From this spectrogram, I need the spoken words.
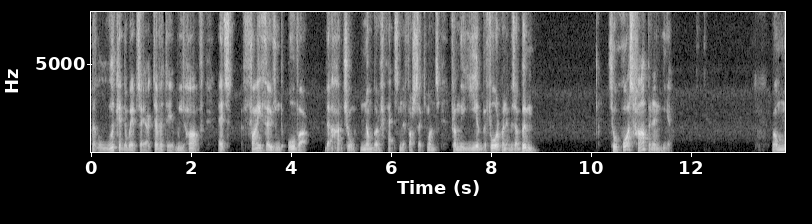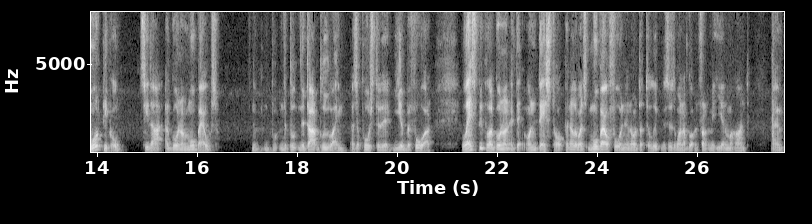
But look at the website activity we have. It's 5,000 over the actual number of hits in the first six months from the year before when it was a boom. So, what's happening here? Well, more people, see that, are going on mobiles, the, the, the dark blue line, as opposed to the year before. Less people are going on, de- on desktop, in other words, mobile phone, in order to look. This is the one I've got in front of me here in my hand. Um,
